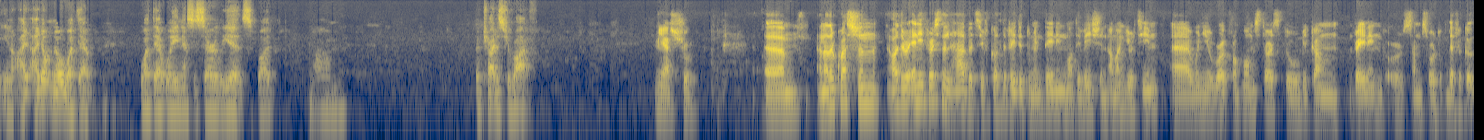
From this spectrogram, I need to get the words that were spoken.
you know, I, I don't know what that what that way necessarily is, but um, but try to survive. Yeah, sure. Um, another question, are there any personal habits you've cultivated to maintaining motivation among your team uh, when your work from home starts to become draining or some sort of difficult?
